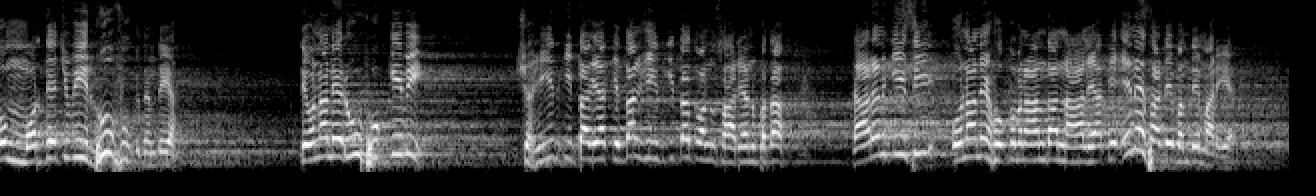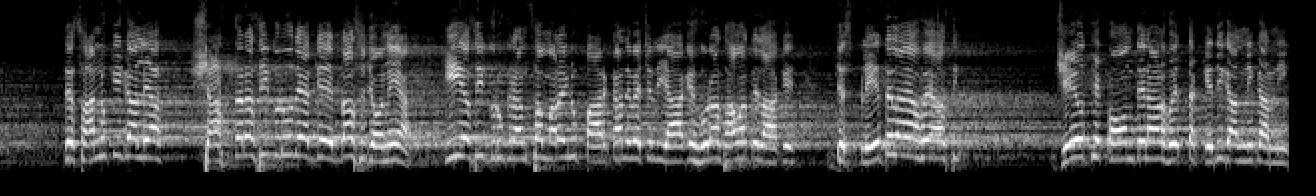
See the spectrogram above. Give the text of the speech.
ਉਹ ਮੁਰਦੇ 'ਚ ਵੀ ਰੂਹ ਫੂਕ ਦਿੰਦੇ ਆ। ਤੇ ਉਹਨਾਂ ਨੇ ਰੂਹ ਫੂਕੀ ਵੀ ਸ਼ਹੀਦ ਕੀਤਾ ਗਿਆ। ਕਿੱਦਾਂ ਸ਼ਹੀਦ ਕੀਤਾ ਤੁਹਾਨੂੰ ਸਾਰਿਆਂ ਨੂੰ ਪਤਾ। ਕਾਰਨ ਕੀ ਸੀ? ਉਹਨਾਂ ਨੇ ਹੁਕਮਰਾਨ ਦਾ ਨਾਂ ਲਿਆ ਕਿ ਇਹਨੇ ਸਾਡੇ ਬੰਦੇ ਮਾਰੇ ਆ। ਤੇ ਸਾਨੂੰ ਕੀ ਗੱਲ ਆ? ਸ਼ਾਸਤਰ ਅਸੀਂ ਗੁਰੂ ਦੇ ਅੱਗੇ ਇਦਾਂ ਸਜਾਉਨੇ ਆ, ਕੀ ਅਸੀਂ ਗੁਰੂ ਗ੍ਰੰਥ ਸਾਹਿਬ ਮਹਾਰਾਜ ਨੂੰ ਪਾਰਕਾਂ ਦੇ ਵਿੱਚ ਲਿਆ ਕੇ, ਹੋਰਾਂ ਥਾਵਾਂ ਤੇ ਲਾ ਕੇ ਡਿਸਪਲੇ ਤੇ ਲਾਇਆ ਹੋਇਆ ਸੀ? ਜੇ ਉੱਥੇ ਕੌਮ ਦੇ ਨਾਲ ਹੋਏ, ਧੱਕੇ ਦੀ ਗੱਲ ਨਹੀਂ ਕਰਨੀ।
